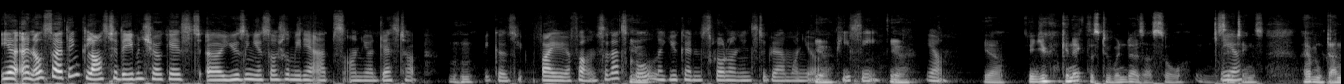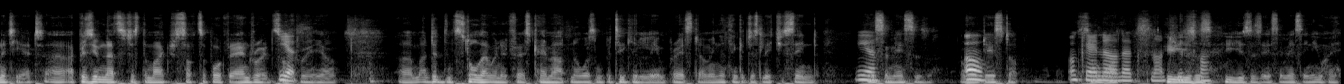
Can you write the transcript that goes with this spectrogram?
Yeah, and also I think last year they even showcased uh, using your social media apps on your desktop Mm-hmm. because you, via your phone. So that's Yeah. cool. Like you can scroll on Instagram on your Yeah. PC. Yeah. Yeah. Yeah, and you can connect this to Windows. I saw in Yeah. settings. I haven't done it yet. Uh, I presume that's just the Microsoft support for Android Yes. software. Yeah, um, I did install that when it first came out, and I wasn't particularly impressed. I mean, I think it just lets you send Yeah. SMSs on Oh. your desktop. Okay, no, that's not who useful. uses who uses SMS anyway?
